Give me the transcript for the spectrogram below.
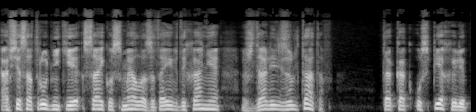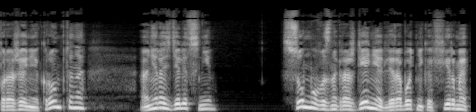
а все сотрудники Сайко Смелла, затаив дыхание, ждали результатов, так как успех или поражение Кромптона они разделят с ним. Сумму вознаграждения для работников фирмы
